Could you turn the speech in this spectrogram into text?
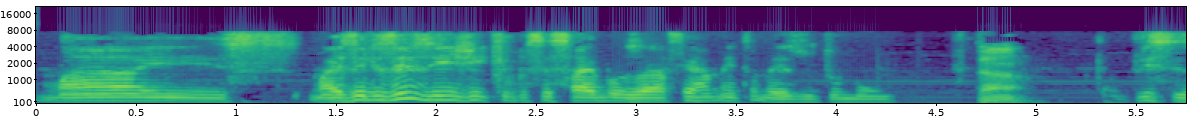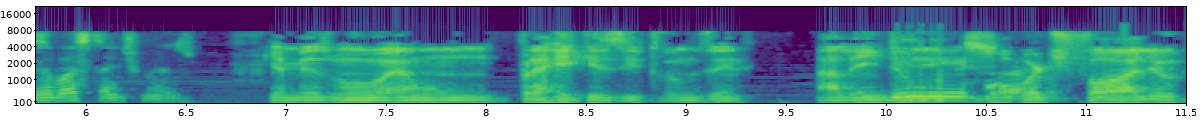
mas, mas eles exigem que você saiba usar a ferramenta mesmo, o Tumum. Tá. Então precisa bastante mesmo. Que é mesmo é um pré-requisito, vamos dizer. Além de um Isso, bom é. portfólio,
